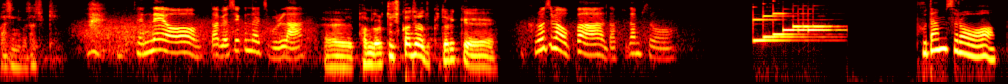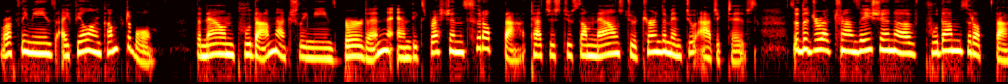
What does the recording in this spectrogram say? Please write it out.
맛있는 거 사줄게. 됐네요. 나 몇 시에 끝날지 몰라. 에이, 밤 12시까지라도 기다릴게. 그러지 마, 오빠. 나 부담스러워. 부담스러워 roughly means I feel uncomfortable. The noun 부담 actually means burden, and the expression 스럽다 attaches to some nouns to turn them into adjectives. So the direct translation of 부담스럽다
